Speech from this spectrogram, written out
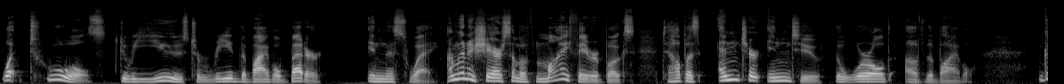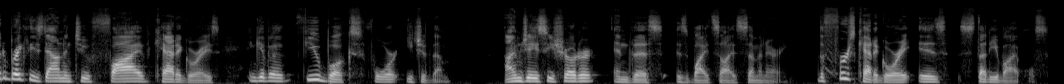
What tools do we use to read the Bible better in this way? I'm going to share some of my favorite books to help us enter into the world of the Bible. I'm going to break these down into five categories and give a few books for each of them. I'm JC Schroeder, and this is Bite Size Seminary. The first category is study Bibles.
